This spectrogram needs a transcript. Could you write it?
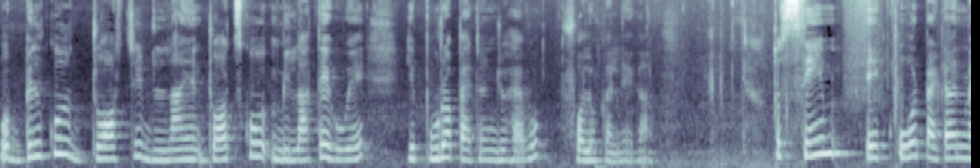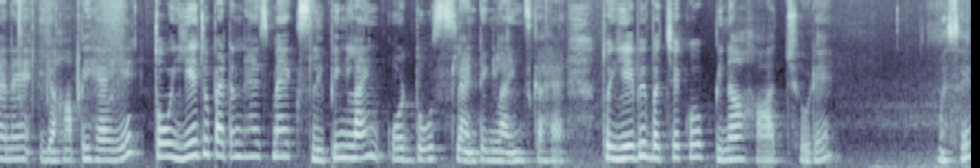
वो बिल्कुल डॉटेड लाइन डॉट्स को मिलाते हुए ये पूरा पैटर्न जो है वो फॉलो कर लेगा। तो सेम एक और पैटर्न मैंने यहाँ पे है ये। तो ये जो पैटर्न है इसमें एक स्लीपिंग लाइन और दो स्लैंटिंग लाइंस का है। तो ये भी बच्चे को बिना हाथ छोड़े वैसे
